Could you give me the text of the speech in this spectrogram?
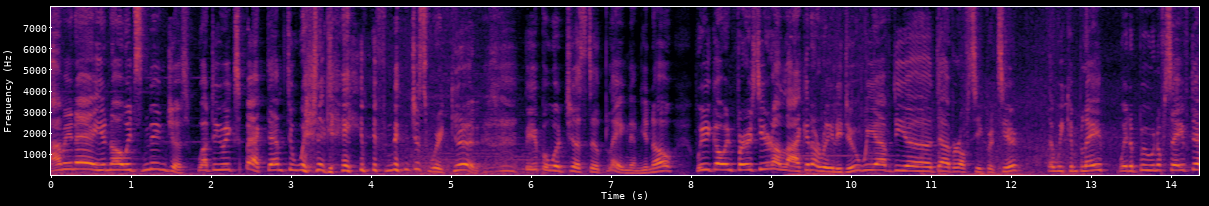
I mean, hey, you know, it's ninjas. What do you expect? Them to win a game if ninjas were good? People would just still playing them, you know? We're going first here. I like it. I really do. We have the uh, of Secrets here that we can play with a boon of safety.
